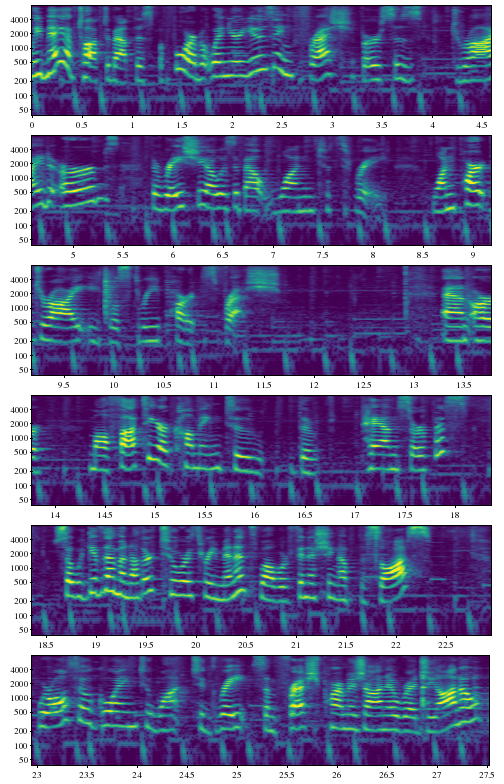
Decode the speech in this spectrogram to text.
we may have talked about this before, but when you're using fresh versus dried herbs, the ratio is about one to three. One part dry equals three parts fresh. And our malfatti are coming to the pan surface. So we give them another two or three minutes while we're finishing up the sauce. We're also going to want to grate some fresh Parmigiano Reggiano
